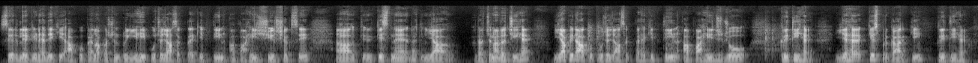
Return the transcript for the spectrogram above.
से रिलेटेड है देखिए आपको पहला प्रश्न तो यही पूछा जा सकता है कि तीन अपाहिज शीर्षक से आ, किसने रच, या रचना रची है या फिर आपको पूछा जा सकता है कि तीन अपाहिज जो कृति है यह किस प्रकार की कृति है?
